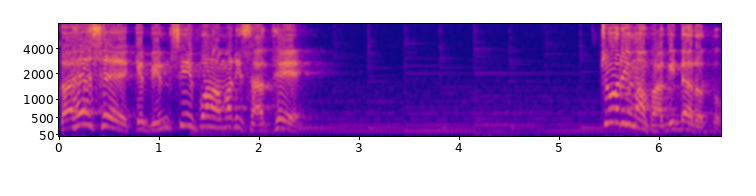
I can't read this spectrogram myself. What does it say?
કહે છે કે ભીમસિંહ પણ અમારી સાથે ચોરીમાં ભાગીદાર હતો.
